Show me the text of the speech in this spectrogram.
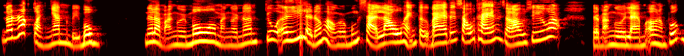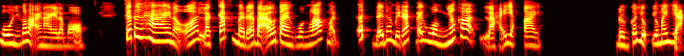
nó rất là nhanh bị bung. Nên là mọi người mua, mọi người nên chú ý là nếu mà mọi người muốn xài lâu khoảng từ 3 tới 6 tháng, xài lâu xíu á, thì mọi người làm ơn làm phước mua những cái loại này là một. Cái thứ hai nữa là cách mà để bảo toàn quần lót mà ít để nó bị rách đáy quần nhất á, là hãy giặt tay. Đừng có giục vô máy giặt,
